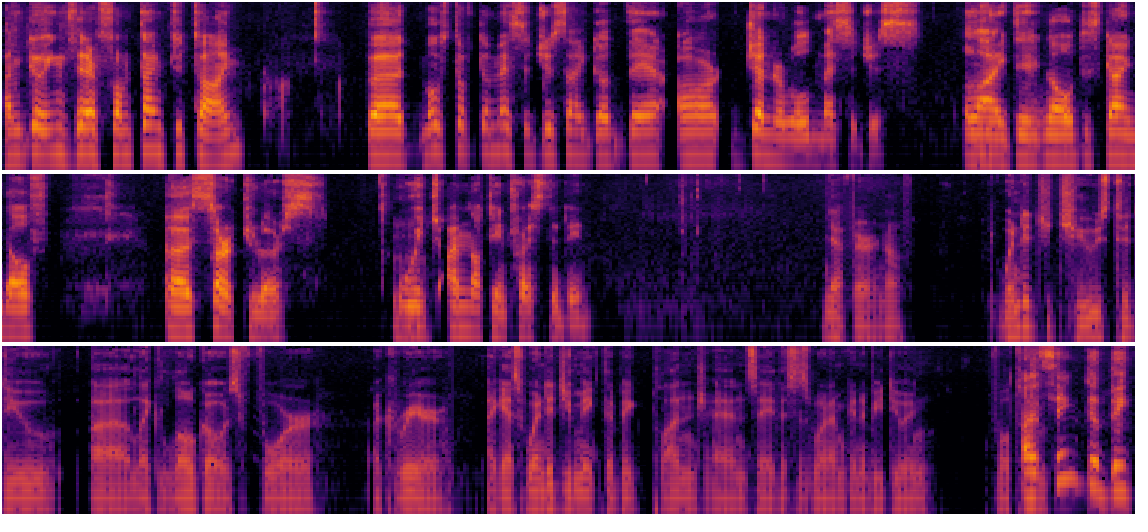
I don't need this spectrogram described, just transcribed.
I'm going there from time to time, but most of the messages I got there are general messages, Mm. like you know this kind of uh, circulars, Mhm. which I'm not interested in. Yeah, fair enough. When did you choose to do uh, like logos for a career? I guess when did you make the big plunge and say this is what I'm going to be doing full time? I think the big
